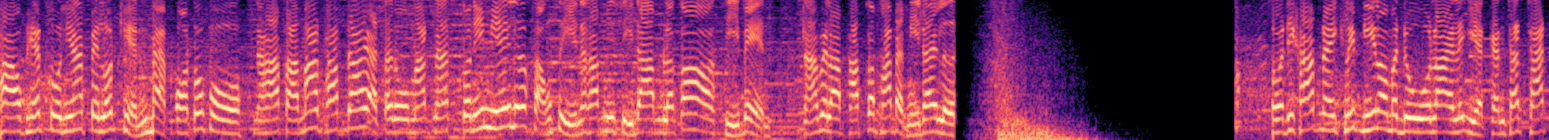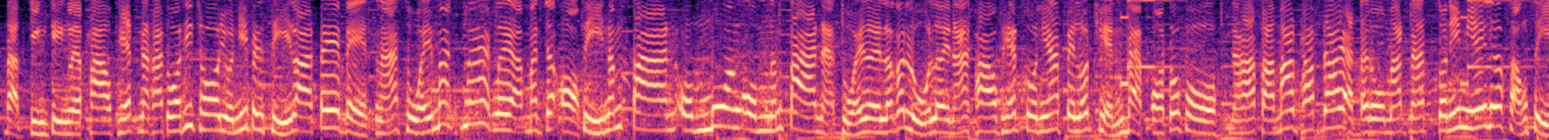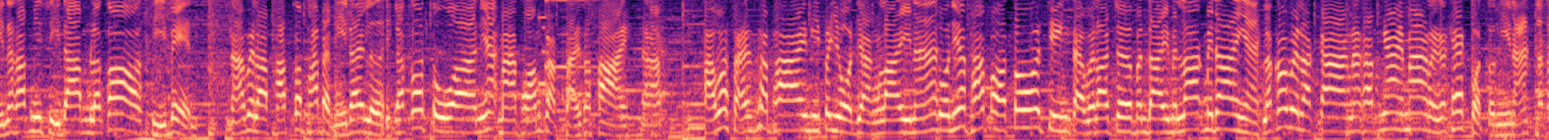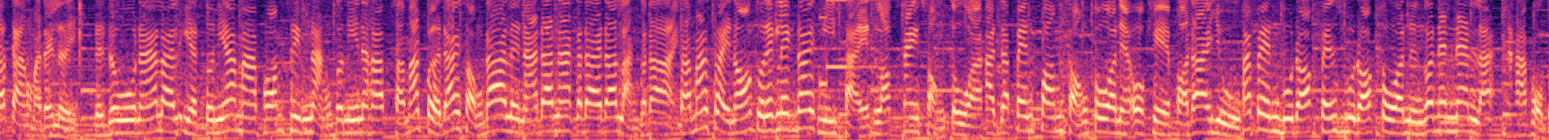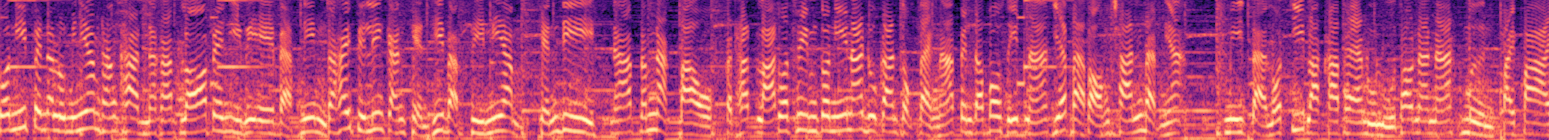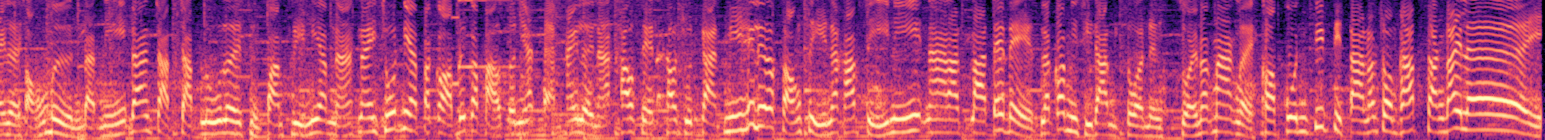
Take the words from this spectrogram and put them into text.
พาวเพชรตัวนี้เป็นรถเข็นแบบออโต้โฟนะครับ สามารถพับได้อัตโนมัตินะ ตัวนี้มีให้เลือก 2 สีนะครับ มีสีดำแล้วก็สีเบจนะ เวลาพับก็พับแบบนี้ได้เลย สวัสดีครับ ในคลิปนี้เรามาดูรายละเอียดกันชัดๆ แบบจริง ๆ เลยพาวเพชรนะครับตัวที่โชว์อยู่นี่เป็นสีลาเต้เบสนะ สวยมากๆเลยอะมันจะออกสีน้ำตาล อมม่วงอมน้ำตาลอะสวยเลยแล้วก็หรูเลยนะพาวเพชรตัวนี้เป็นรถเข็นแบบออโต้โฟนะครับสามารถพับได้อัตโนมัตินะ ตัวนี้มีให้เลือก 2 สีนะครับ มีสีดำแล้วก็สีเบจนะเวลาพับก็พับแบบนี้ได้เลย แล้วก็ตัวนี้มาพร้อมกับสายสะพายนะครับ ถามว่าสายสะพายมีประโยชน์อย่างไรนะ ตัวนี้พับออโต้จริง แต่เวลาเจอบันไดมันลากไม่ได้ไง แล้วก็เวลากลางนะครับ ง่ายมากเลยก็แค่กดตัวนี้นะ แล้วก็กลางออกมาได้เลย เดี๋ยวดูนะ รายละเอียดตัวนี้มาพร้อมทริมหนังตัวนี้นะครับ สามารถเปิดได้ 2 ด้านเลยนะ ด้านหน้าก็ได้ด้านหลังก็ได้ สามารถใส่น้องตัวเล็ก ๆ ได้มีสายล็อกให้ 2 ตัว อาจจะเป็นปอม 2 ตัวเนี่ยโอเค พอได้อยู่ ถ้าเป็นบูลด็อกเฟนส์บูลด็อกตัวหนึ่งก็แน่นๆละนะครับผมตัวนี้เป็นอลูมิเนียมทั้งคันนะครับล้อเป็น EVA แบบนิ่มจะให้ฟีลลิ่งการเข็นที่แบบพรีเมียมเข็นดีนะครับน้ำหนักเบากระทัดรัดตัวทริมตัวนี้นะ ดูการตกแต่งนะ เป็นดับเบิลซิทนะ เย็บแบบ 2 ชั้นแบบเนี้ยมีแต่รถที่ราคาแพงหรูๆเท่านั้นนะหมื่นปลายๆเลย 20,000 แบบนี้ ด้านจับจับรู้เลยถึงความพรีเมียมนะ ในชุดเนี่ยประกอบด้วยกระเป๋าตัวนี้แถมให้เลยนะ เข้าเซตเข้าชุดกัน มีให้เลือก 2 สีนะครับ สีนี้นาลาเต้เบส แล้วก็มีสีดำอีกตัวหนึ่ง สวยมากๆเลย ขอบคุณที่ติดตามรับชมครับ สั่งได้เลย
